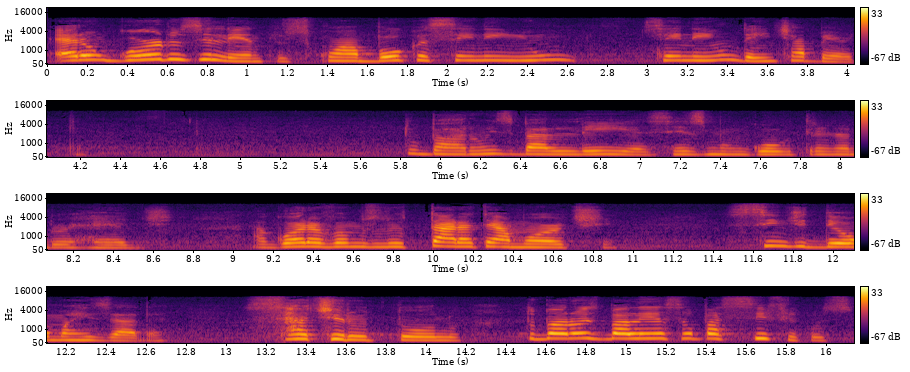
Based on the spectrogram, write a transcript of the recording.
Eram gordos e lentos, com a boca sem nenhum, sem nenhum dente aberta. Tubarões-baleias, resmungou o treinador Red. Agora vamos lutar até a morte. Cindy deu uma risada. Sátiro tolo. Tubarões-baleias são pacíficos.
